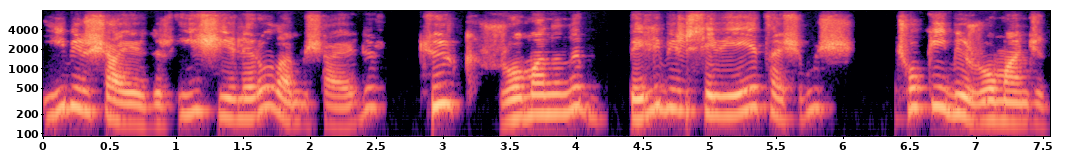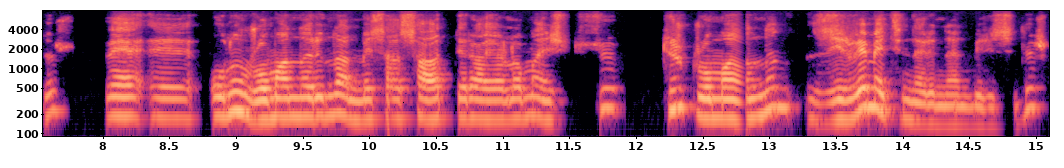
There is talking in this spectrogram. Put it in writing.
iyi bir şairdir. İyi şiirleri olan bir şairdir. Türk romanını belli bir seviyeye taşımış çok iyi bir romancıdır ve e, onun romanlarından mesela Saatleri Ayarlama Enstitüsü Türk romanının zirve metinlerinden birisidir.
